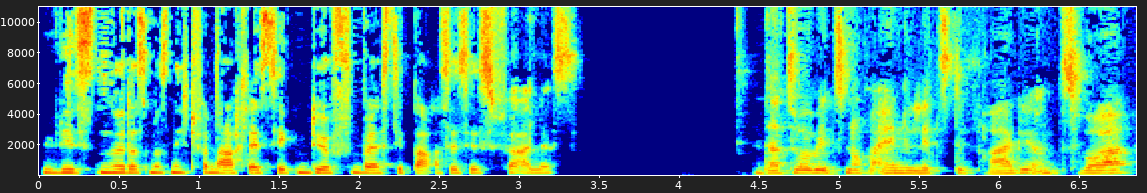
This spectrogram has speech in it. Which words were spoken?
Wir wissen nur, dass wir es nicht vernachlässigen dürfen, weil es die Basis ist für alles. Dazu habe ich jetzt noch eine letzte Frage und zwar,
